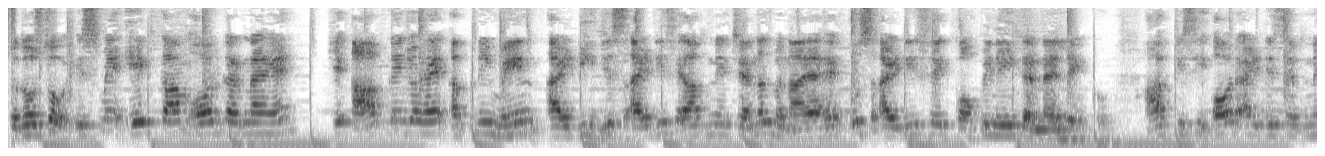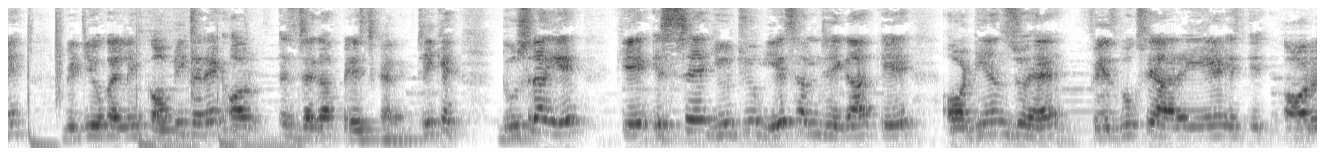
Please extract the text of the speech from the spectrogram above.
तो दोस्तों, इसमें एक काम और करना है कि आपने जो है अपनी मेन आईडी जिस आईडी से आपने चैनल बनाया है, उस आईडी से कॉपी नहीं करना है लिंक को। आप किसी और आईडी से अपने वीडियो का लिंक कॉपी करें और इस जगह पेस्ट करें, ठीक है? दूसरा ये कि इससे YouTube ये समझेगा कि ऑडियंस जो है फेसबुक से आ रही है और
